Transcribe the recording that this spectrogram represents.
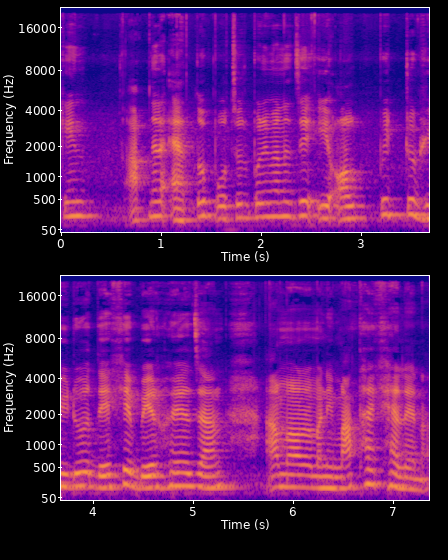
কিন্তু আপনারা এত প্রচুর পরিমাণে যে এই অল্প একটু ভিডিও দেখে বের হয়ে যান, আমার মানে মাথায় খেলে না।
